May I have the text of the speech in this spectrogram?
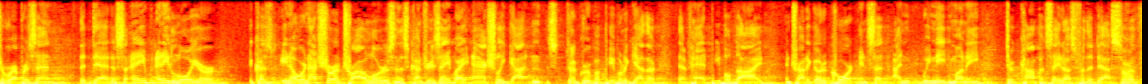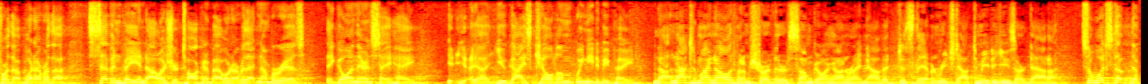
to represent the dead? Is any, any lawyer? Because you know we're not short of trial lawyers in this country. Has anybody actually gotten a group of people together that have had people died and try to go to court and said, "We need money to compensate us for the deaths, for, for the whatever the seven billion dollars you're talking about, whatever that number is." They go in there and say, "Hey, y- y- uh, you guys killed them. We need to be paid." Not, not to my knowledge, but I'm sure there's some going on right now that just they haven't reached out to me to use our data. So, what's the, the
